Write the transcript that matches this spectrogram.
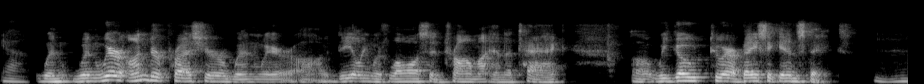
yeah when when we're under pressure when we're uh, dealing with loss and trauma and attack uh, we go to our basic instincts mm-hmm.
